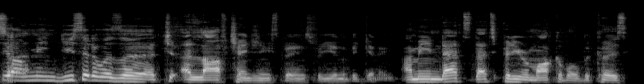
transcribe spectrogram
Yeah, I mean, you said it was a, a life changing experience for you in the beginning. I mean, that's that's pretty remarkable because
